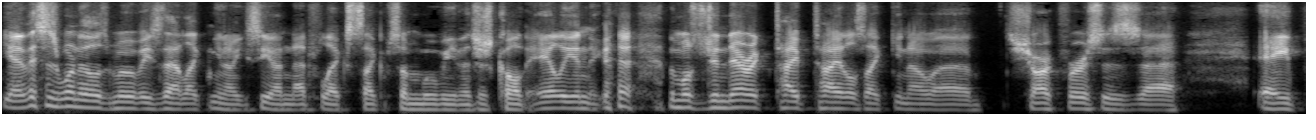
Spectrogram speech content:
Yeah, this is one of those movies that, like, you know, you see on Netflix, like some movie that's just called Alien, the most generic type titles, like, you know, uh, Shark versus uh, Ape,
